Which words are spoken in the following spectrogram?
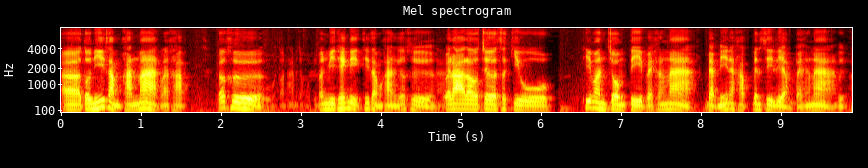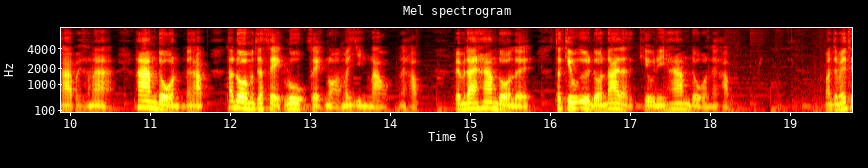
เอ่อตัวนี้สำคัญมากนะครับ ก็คือดูเหมือนตอนท้ายมันจะโหดขึ้มันมีเทคนิคที่สำคัญก็คือ เวลาเราเจอสกิลที่มันโจมตีไปข้างหน้า แบบนี้นะครับ เป็นสี่เหลี่ยมไปข้างหน้าผืนผ้าไปข้างหน้า ห้ามโดนนะครับ ถ้าโดนมันจะเสกลูกเสกหนอนมายิงเรานะครับ เป็นไม่ได้ห้ามโดนเลยสกิลอื่นโดนได้แต่สกิลนี้ห้ามโดนนะครับ มันจะไม่เส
